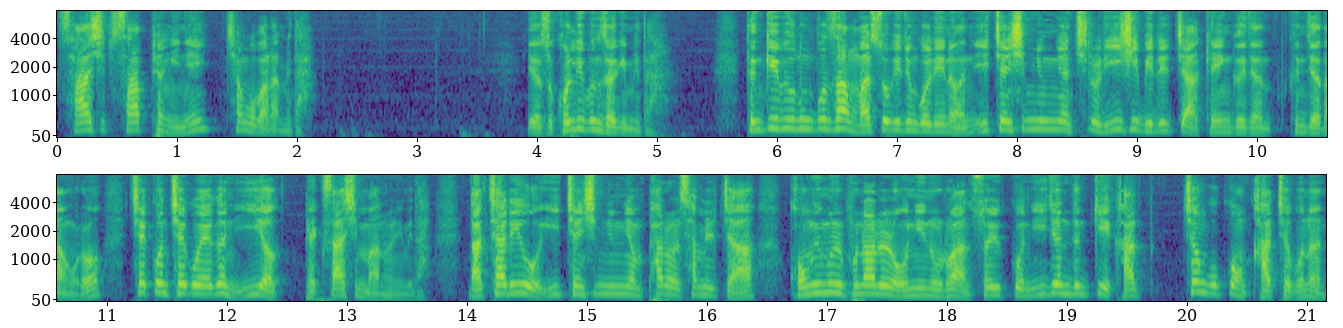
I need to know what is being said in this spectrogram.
44평이니 참고 바랍니다. 이어서 권리 분석입니다. 등기부등본상 말소 기준 권리는 2016년 7월 21일자 개인 근저- 근저당으로 채권 최고액은 2억 140만 원입니다. 낙찰 이후 2016년 8월 3일자 공유물 분할을 원인으로 한 소유권 이전 등기 가, 청구권 가처분은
